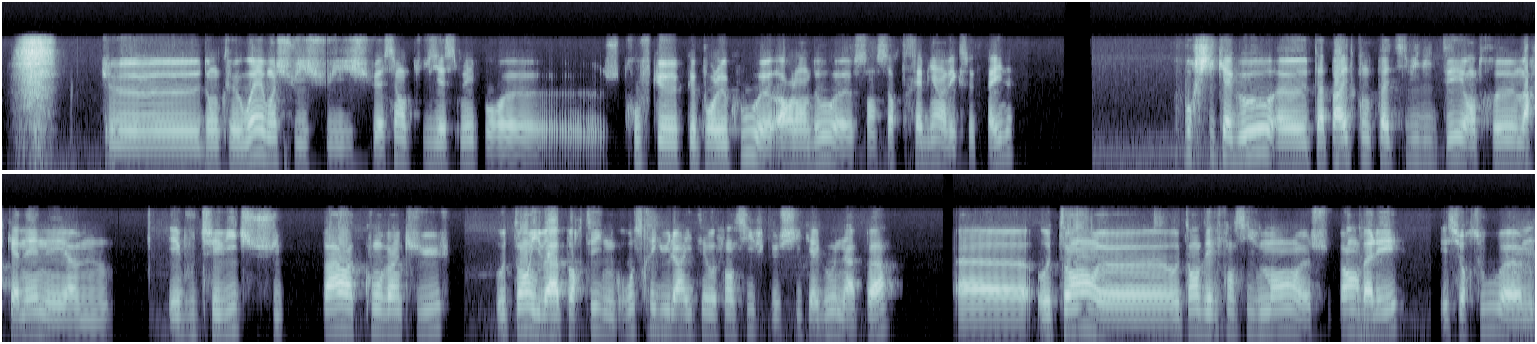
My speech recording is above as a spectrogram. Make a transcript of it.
Que, donc ouais, moi je suis je suis je suis assez enthousiasmé pour. je trouve que que pour le coup Orlando s'en sort très bien avec ce trade. Pour Chicago, tu as parlé de compatibilité entre Markkanen et et Vucevic. Je suis pas convaincu. Autant il va apporter une grosse régularité offensive que Chicago n'a pas. Euh, autant, euh, autant défensivement, euh, je suis pas emballé. Et surtout, euh,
